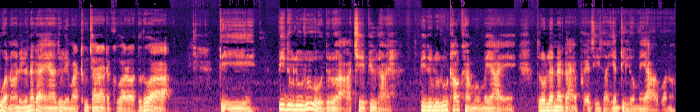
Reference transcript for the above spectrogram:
ပေါ့နော်ဒီလက်နက်ကအင်အားစုတွေမှာထူခြားတာတစ်ခုကတော့သူတို့ကဒီပြည်သူလူထုကိုသူတို့ကအခြေပြုထားတယ်ပြည်သူလူထုထောက်ခံမှုမရရင်သူတို့လက်နက်ကင်ဖွဲ့စည်းဆိုတာရက်တည်လို့မရဘူးပေါ့နော်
